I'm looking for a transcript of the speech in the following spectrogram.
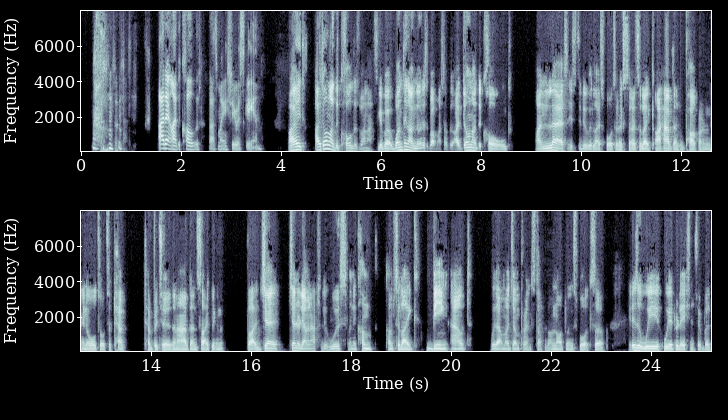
I don't like the cold. That's my issue with skiing. I I don't like the cold as well, actually. But one thing I've noticed about myself is I don't like the cold unless it's to do with live sports or exercise. So, like, I have done parkrun in all sorts of temp- temperatures, and I have done cycling. But ge- generally, I'm an absolute wuss when it comes comes to like being out without my jumper and stuff if I'm not doing sports. So it is a weird, weird relationship, but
